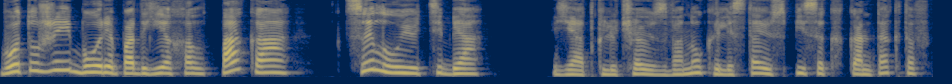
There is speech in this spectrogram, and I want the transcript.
вот уже и Боря подъехал. Пока. Целую тебя. Я отключаю звонок и листаю список контактов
